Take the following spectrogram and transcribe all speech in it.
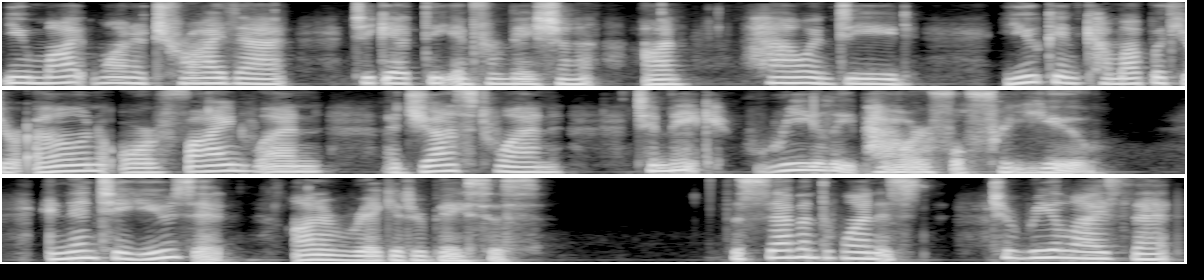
You might want to try that to get the information on how indeed you can come up with your own or find one, adjust one to make it really powerful for you, and then to use it on a regular basis. The seventh one is to realize that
